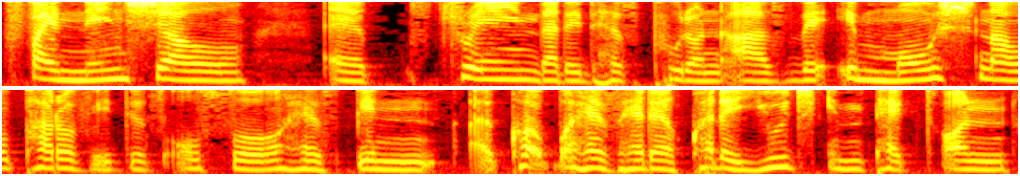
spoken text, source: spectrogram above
financial uh, strain that it has put on us, the emotional part of it is also has been uh, has had a quite a huge impact on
